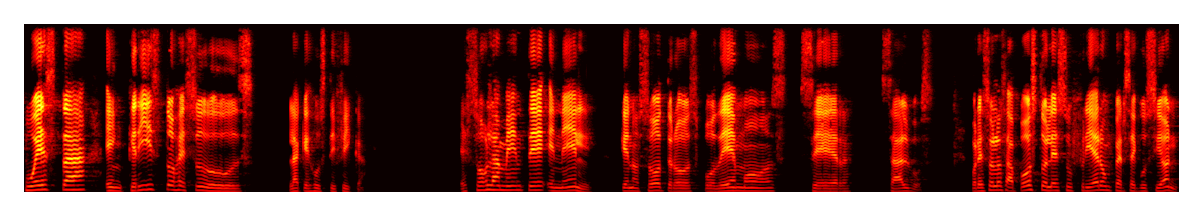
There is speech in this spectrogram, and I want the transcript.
puesta en Cristo Jesús la que justifica. Es solamente en Él que nosotros podemos ser salvos. Por eso los apóstoles sufrieron persecución,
